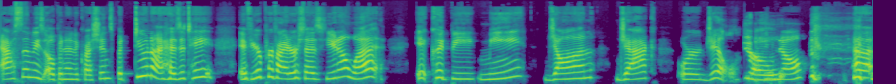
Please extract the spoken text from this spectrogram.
Ask them these open ended questions, but do not hesitate. If your provider says, you know what, it could be me, John, Jack, or Jill. Joe. You know? uh,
